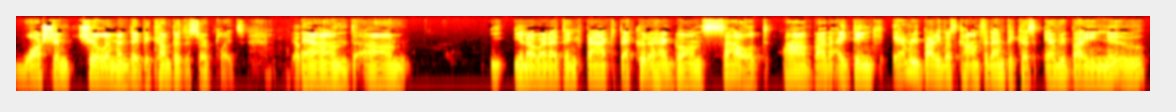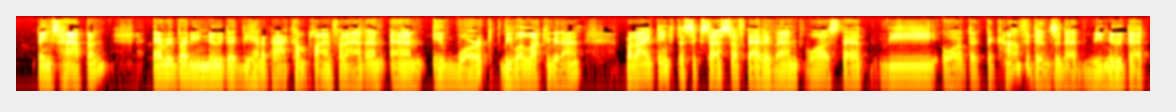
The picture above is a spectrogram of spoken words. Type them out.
wash them, chill them, and they become the dessert plates. Yep. And um, you know, when I think back, that could have gone south. Uh, but I think everybody was confident because everybody knew things happen everybody knew that we had a backup plan for that and, and it worked. We were lucky with that. But I think the success of that event was that we, or the, the confidence in that we knew that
